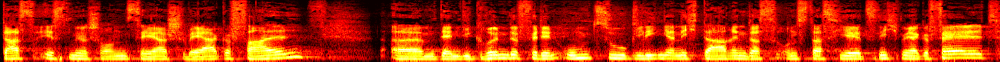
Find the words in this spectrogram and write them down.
Das ist mir schon sehr schwer gefallen. Ähm, denn die Gründe für den Umzug liegen ja nicht darin, dass uns das hier jetzt nicht mehr gefällt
